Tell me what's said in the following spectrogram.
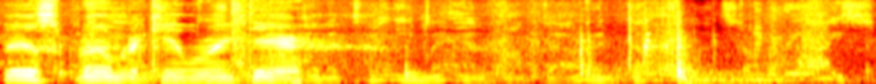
There's the speedometer cable right there. And a tiny man hopped out and died in is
